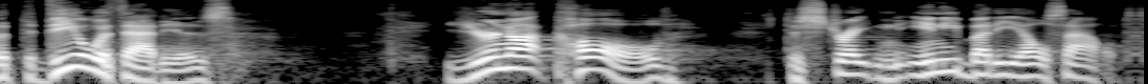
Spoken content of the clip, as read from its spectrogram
But the deal with that is, you're not called to straighten anybody else out.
